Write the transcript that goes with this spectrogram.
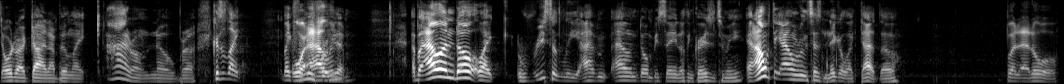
the older I got, and I've been like, I don't know, bro. Because it's like, like for Or me, for Alan? example- but Alan though, like recently, I haven't. Alan don't be saying nothing crazy to me, and I don't think Alan really says nigga like that though. But at all.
